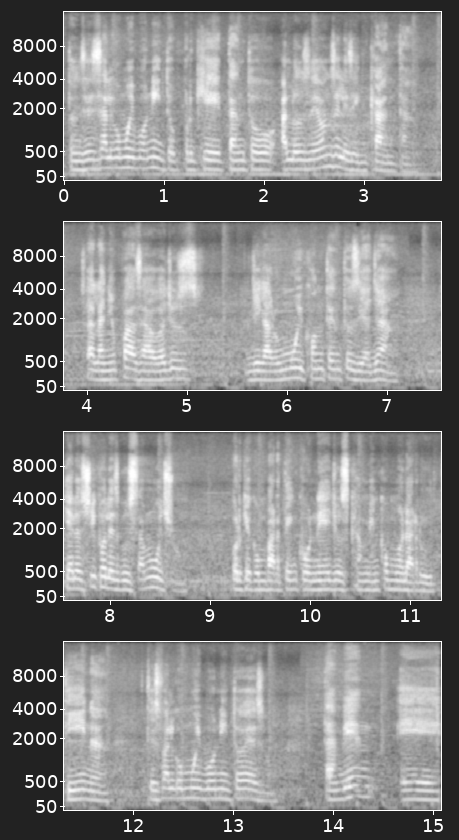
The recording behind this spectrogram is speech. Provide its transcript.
Entonces es algo muy bonito porque tanto a los de 11 les encanta. O sea, el año pasado ellos llegaron muy contentos de allá y a los chicos les gusta mucho porque comparten con ellos, cambian como la rutina. Entonces fue algo muy bonito eso. También eh,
